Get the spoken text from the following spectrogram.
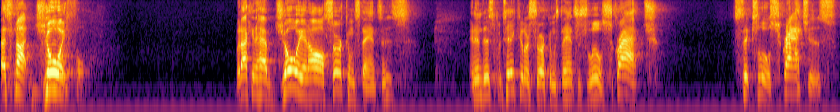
That's not joyful. But I can have joy in all circumstances. And in this particular circumstance, it's a little scratch, six little scratches.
